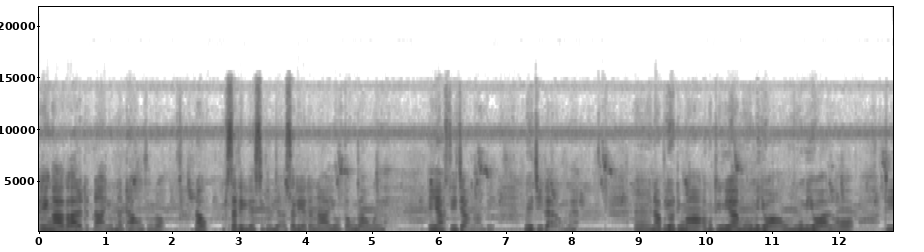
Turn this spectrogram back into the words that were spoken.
တင်းငါကတနာရုံ2000ဆိုတော့နောက်ဆက်လေးလဲစီးလို့ရဆက်လေးကတနာရုံ3000ဝဲအင်းရစီးကြမှာမသိမေးကြည့်လိုက်အောင်မယ် အဲနောက်ပြီးတော့ဒီမှာအခုဒီနေ့ကမိုးမရွာဘူးမိုးမရွာတော့ဒီ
